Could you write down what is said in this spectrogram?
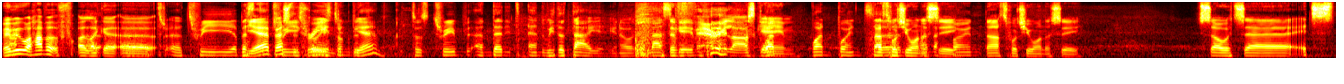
Maybe we'll have a, uh, like uh, a, th- uh, three, best yeah, best three, of three. corresponding Yeah, to strip, and then it end with a tie. You know, the last the game. very last game. One, point. That's uh, what you want to see. point. That's what you want to see. So it's uh, it's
